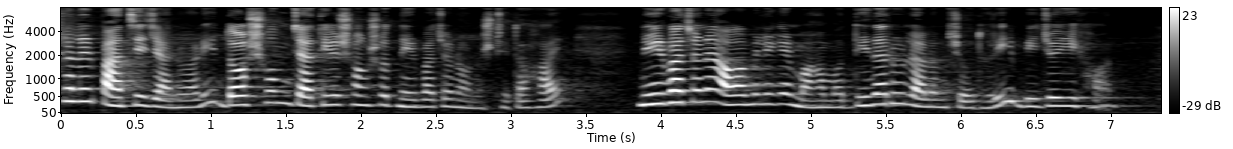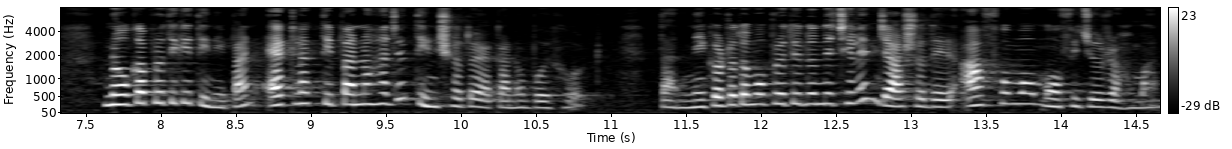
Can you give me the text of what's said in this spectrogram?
সালের পাঁচই জানুয়ারি দশম জাতীয় সংসদ নির্বাচন অনুষ্ঠিত হয়। নির্বাচনে আওয়ামী লীগের মোহাম্মদ দিদারুল আলম চৌধুরী বিজয়ী হন। নৌকা প্রতীকে তিনি পান এক লাখ তিপ্পান্ন হাজার তিনশত একানব্বই ভোট। তার নিকটতম প্রতিদ্বন্দ্বী ছিলেন জাসদের আফম মফিজুর রহমান।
